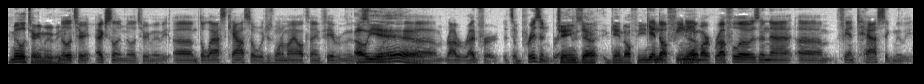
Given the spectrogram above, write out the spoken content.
military movie. military, excellent military movie. Um, The Last Castle, which is one of my all-time favorite movies. Oh, with, yeah. um, Robert Redford. It's a prison break. James Da- Gandolfini. Gandolfini, Yep. Mark Ruffalo is in that. Um, fantastic movie.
